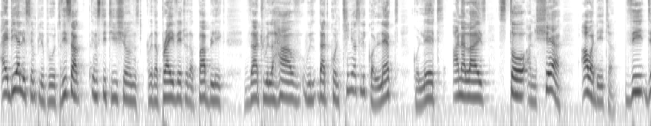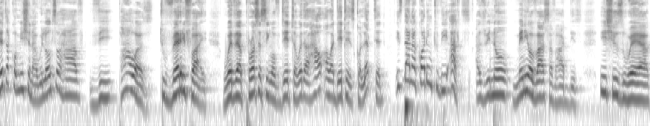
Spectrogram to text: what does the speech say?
ideally, simply put, these are institutions, whether private, whether public, that will have will that continuously collect, collate, analyze, store, and share our data. The data commissioner will also have the powers to verify whether processing of data, whether how our data is collected, is done according to the acts. As we know, many of us have had these issues where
